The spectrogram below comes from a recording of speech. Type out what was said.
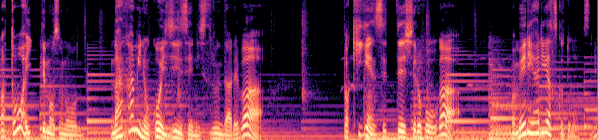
まあ、とは言っても、その、中身の濃い人生にするんであれば、まあ、期限設定してる方が、まあ、メリハリがつくと思うんですね。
